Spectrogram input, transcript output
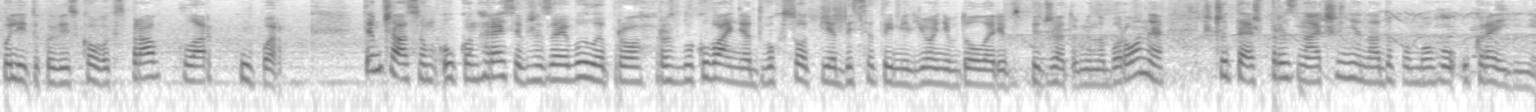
політико-військових справ Кларк Купер. Тим часом у конгресі вже заявили про розблокування 250 мільйонів доларів з бюджету Міноборони, що теж призначені на допомогу Україні.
